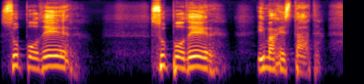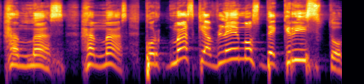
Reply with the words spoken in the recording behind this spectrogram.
su poder, su poder y majestad. Jamás, jamás. Por más que hablemos de Cristo,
